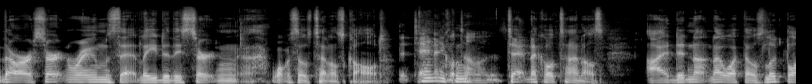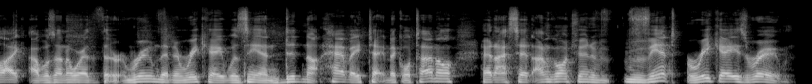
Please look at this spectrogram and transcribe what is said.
There are certain rooms that lead to these certain uh, what was those tunnels called? the technical, Technical. tunnels. technical tunnels. I did not know what those looked like. I was unaware that the room that Enrique was in did not have a technical tunnel. And I said, I'm going to invent Enrique's room.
